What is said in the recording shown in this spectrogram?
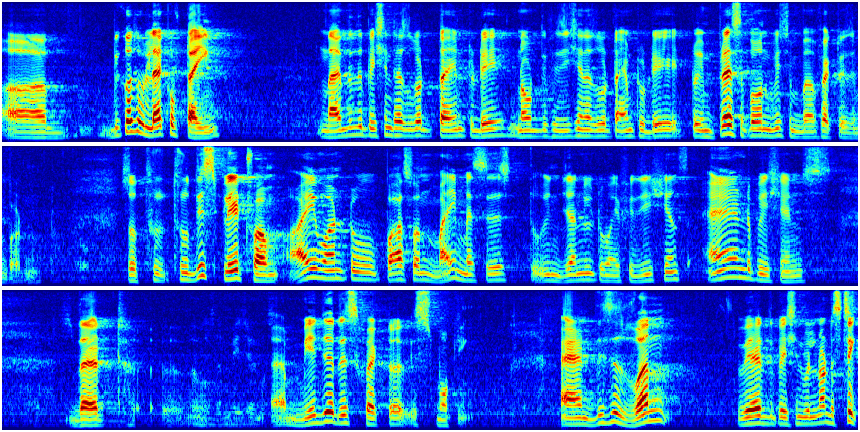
Uh, because of lack of time, neither the patient has got time today, nor the physician has got time today to impress upon which factor is important. So, through, through this platform, I want to pass on my message to in general to my physicians and patients that uh, a major risk factor is smoking. And this is one where the patient will not stick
